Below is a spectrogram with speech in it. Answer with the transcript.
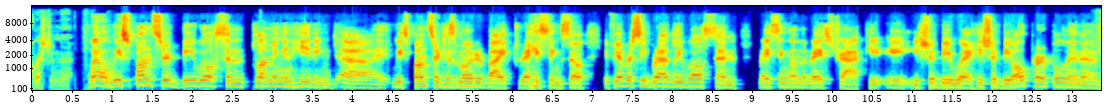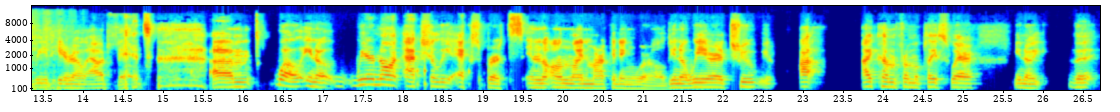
question there. Well, we sponsored B. Wilson Plumbing and Heating. Uh, we sponsored his motorbike racing. So if you ever see Bradley Wilson racing on the racetrack, he, he, he should be where he should be all purple in a lead hero outfit. um, well, you know, we're not actually experts in the online marketing world. You know, we are true. I come from a place where, you know, the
